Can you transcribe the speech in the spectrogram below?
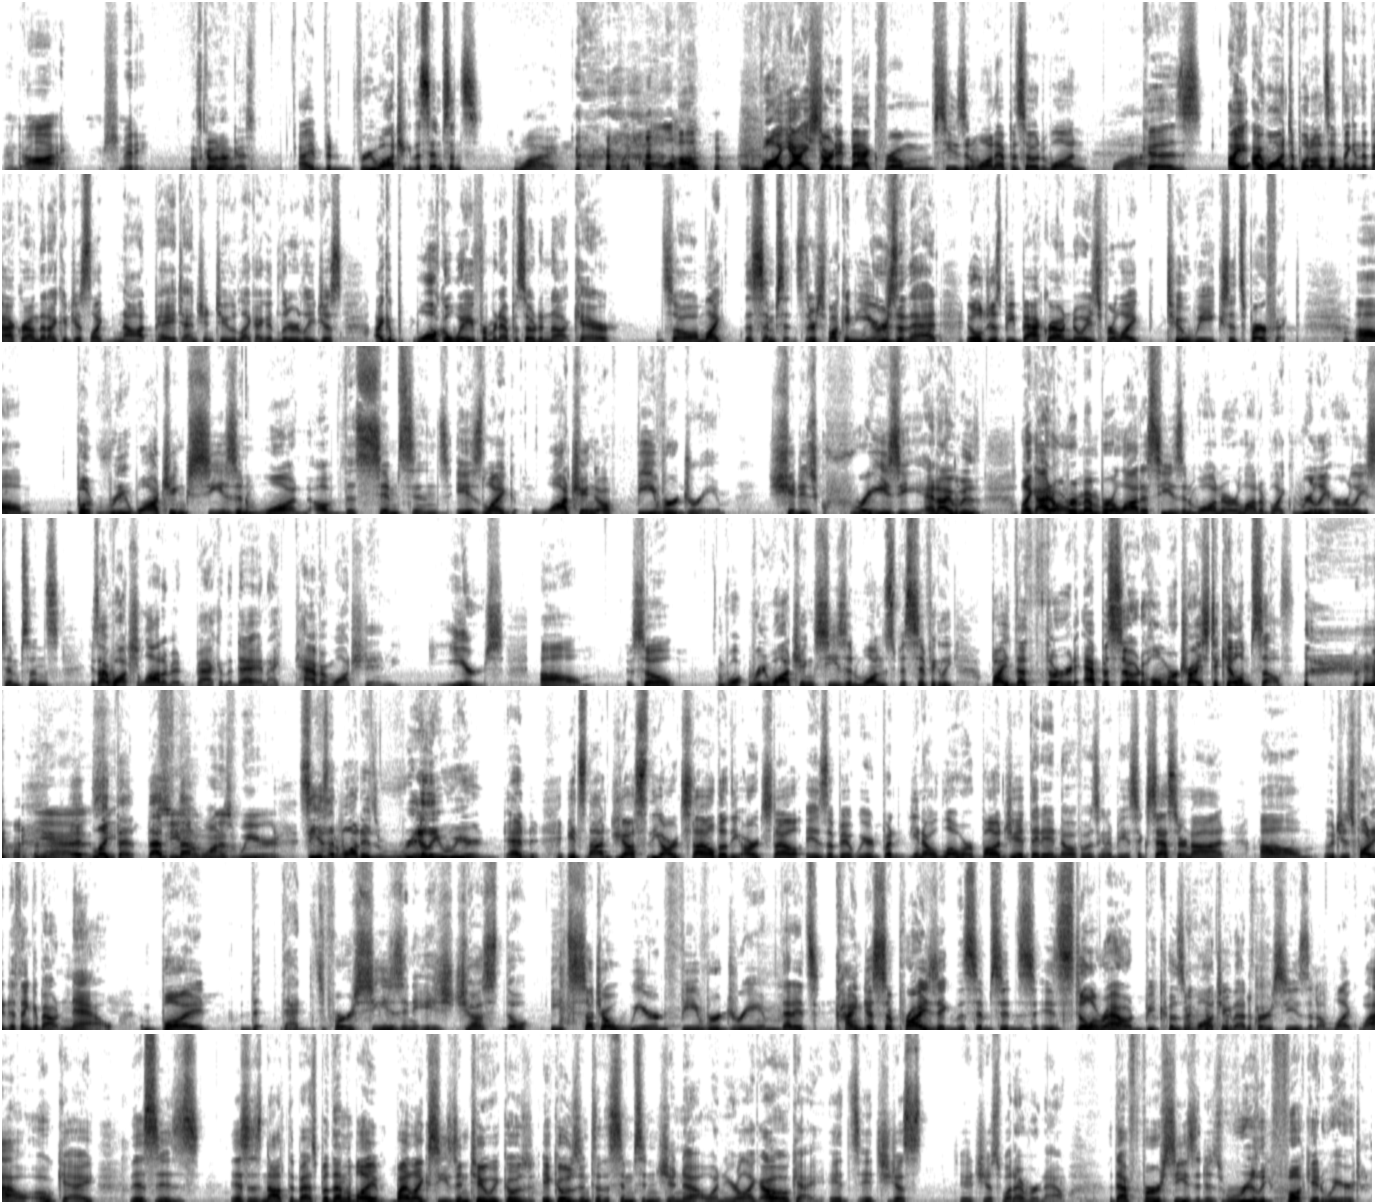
And I, am Schmitty. What's going on, guys? I've been rewatching The Simpsons. Why? Like all of uh, it? Well, yeah, I started back from season one, episode one, Why? because I I wanted to put on something in the background that I could just like not pay attention to. Like I could literally just I could walk away from an episode and not care. So I'm like, The Simpsons. There's fucking years of that. It'll just be background noise for like two weeks. It's perfect. Um, but rewatching season one of The Simpsons is like watching a fever dream. Shit is crazy. And I was like, I don't remember a lot of season one or a lot of like really early Simpsons because I watched a lot of it back in the day and I haven't watched it in years. Um, so rewatching season one specifically, by the third episode, Homer tries to kill himself. Yeah. like that- that's- season that- one is weird. season one is really weird and it's not just the art style though the art style is a bit weird but you know lower budget they didn't know if it was going to be a success or not um which is funny to think about now but th- that first season is just the it's such a weird fever dream that it's kind of surprising the simpsons is still around because of watching that first season i'm like wow okay this is this is not the best. But then by by like season two, it goes it goes into the Simpsons you know, and you're like, oh okay, it's it's just it's just whatever now. But that first season is really fucking weird.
